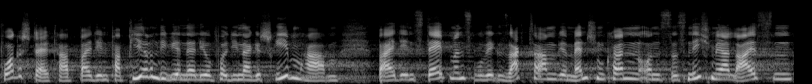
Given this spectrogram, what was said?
vorgestellt habe, bei den Papieren, die wir in der Leopoldina geschrieben haben, bei den Statements, wo wir gesagt haben, wir Menschen können uns das nicht mehr leisten,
